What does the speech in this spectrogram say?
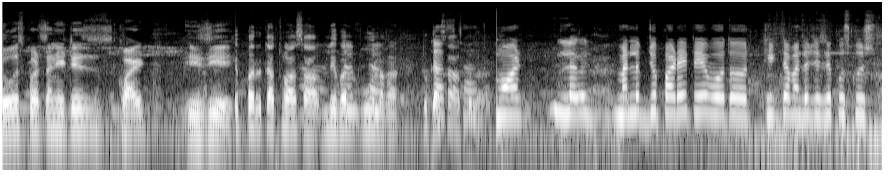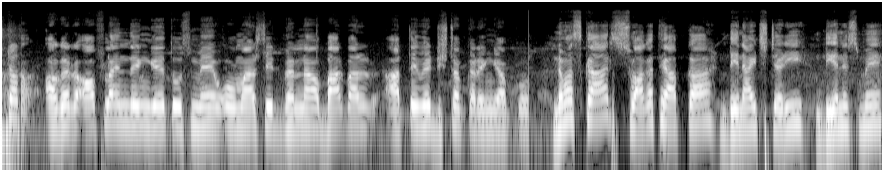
those person it is quite easy paper का थोड़ा सा लेवल वो लगा। तो कैसा आपको लगा? मॉड लग- मतलब जो पढ़े थे वो तो ठीक था मतलब जैसे कुछ कुछ टॉप अगर ऑफलाइन देंगे तो उसमें वो मार्कशीट भरना बार बार आते हुए डिस्टर्ब करेंगे आपको। नमस्कार स्वागत है आपका डे नाइट स्टडी डीएनएस में।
